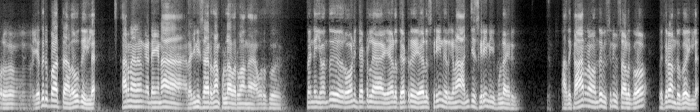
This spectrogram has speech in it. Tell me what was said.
ஒரு எதிர்பார்த்த அளவுக்கு இல்லை. காரணம் என்னன்னு கேட்டீங்கன்னா ரஜினி சார் தான் ஃபுல்லாக வருவாங்க. அவருக்கு இப்போ இன்னைக்கு வந்து ரோனி தேட்டரில் ஏழு தேட்டரு ஏழு ஸ்க்ரீன் இருக்குன்னா அஞ்சு ஸ்க்ரீன் இன்னைக்கு ஃபுல்லாக இருக்கு. அது காரணம் வந்து விஷ்ணு விஷாலுக்கோ விக்ராந்துக்கோ இல்லை.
